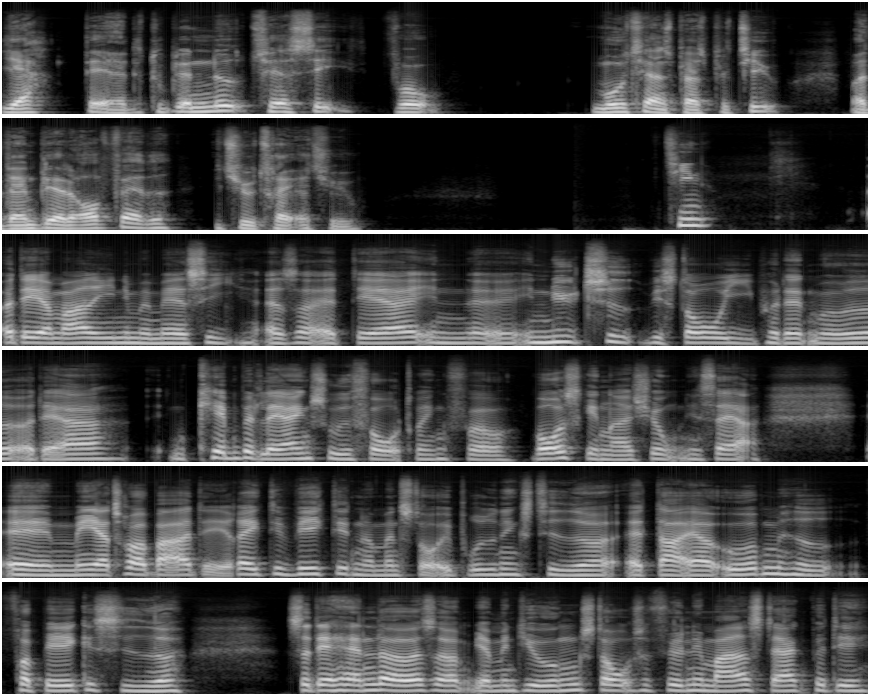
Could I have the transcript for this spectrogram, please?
Ja, det er det. Du bliver nødt til at se på modtagerens perspektiv, hvordan bliver det opfattet i 2023. Tine? Og det er jeg meget enig med Mads i. Altså, at det er en, øh, en ny tid, vi står i på den måde, og det er en kæmpe læringsudfordring for vores generation især. Øh, men jeg tror bare, at det er rigtig vigtigt, når man står i brydningstider, at der er åbenhed fra begge sider. Så det handler også om, jamen de unge står selvfølgelig meget stærkt på det,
